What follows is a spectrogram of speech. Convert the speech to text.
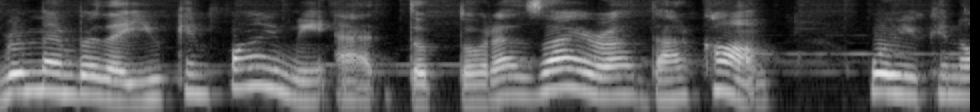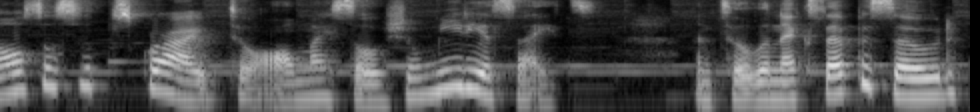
Remember that you can find me at doctorazaira.com, where you can also subscribe to all my social media sites. Until the next episode,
